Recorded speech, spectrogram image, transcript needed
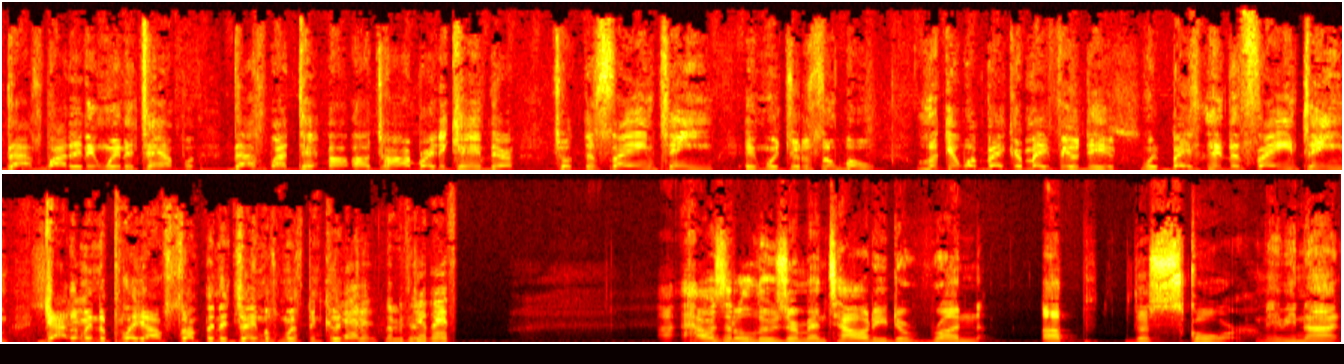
That's why they didn't win in Tampa. That's why Ta- uh, uh, Tom Brady came there, took the same team, and went to the Super Bowl. Look at what Baker Mayfield did with basically the same team, got him in the playoffs, something that Jameis Winston couldn't do. Let me Do me Uh, How is it a loser mentality to run up the score? Maybe not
